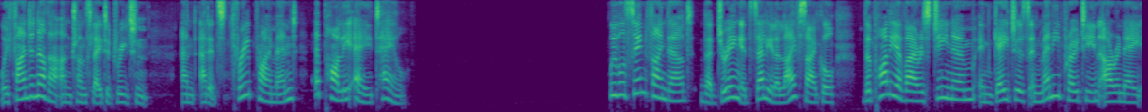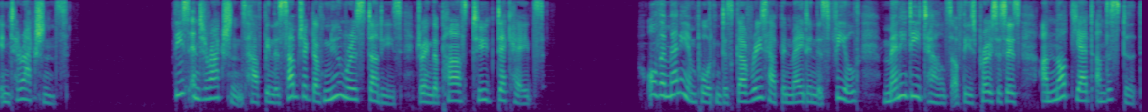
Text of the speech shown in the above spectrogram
we find another untranslated region, and at its 3' end, a poly-A tail. We will soon find out that during its cellular life cycle, the poliovirus genome engages in many protein RNA interactions. These interactions have been the subject of numerous studies during the past two decades. Although many important discoveries have been made in this field, many details of these processes are not yet understood.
